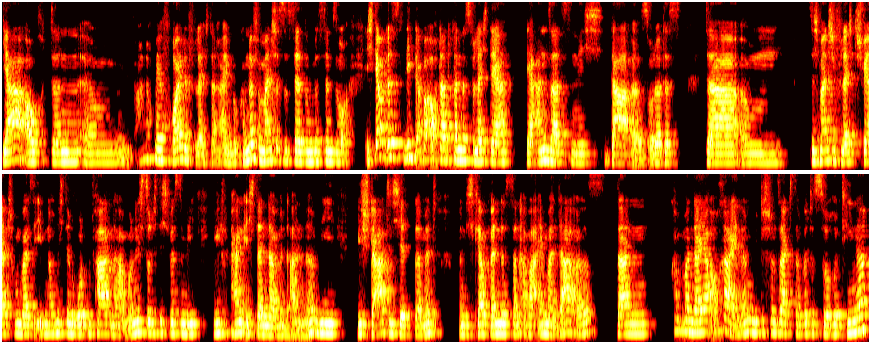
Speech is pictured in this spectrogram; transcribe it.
ja auch dann ähm, auch noch mehr Freude vielleicht da reinbekommt. Ne? Für manche ist es ja so ein bisschen so. Ich glaube, das liegt aber auch daran, dass vielleicht der der Ansatz nicht da ist oder dass da ähm, sich manche vielleicht schwer tun, weil sie eben noch nicht den roten Faden haben und nicht so richtig wissen, wie wie fange ich denn damit an, ne? Wie wie starte ich jetzt damit? Und ich glaube, wenn das dann aber einmal da ist, dann kommt man da ja auch rein, ne? wie du schon sagst, dann wird es zur Routine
